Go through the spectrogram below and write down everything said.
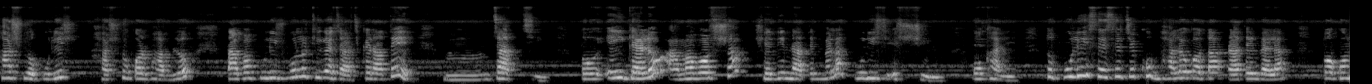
হাসলো পুলিশ, হাস্যকর ভাবলো। তারপর পুলিশ বলল, ঠিক আছে, আজকে রাতে যাচ্ছি। তো এই গেল আমাবস্যা, সেদিন রাতের বেলা পুলিশ এসছিল ওখানে। তো পুলিশ এসেছে খুব ভালো কথা রাতের বেলা। তখন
